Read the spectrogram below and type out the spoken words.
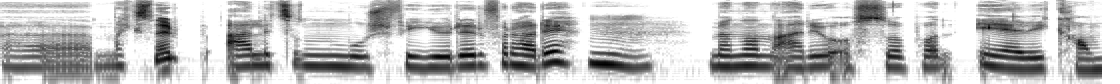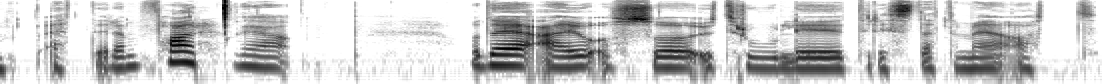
uh, Max Snurp er litt sånn morsfigurer for Harry. Mm. Men han er jo også på en evig kamp etter en far. Ja. Og det er jo også utrolig trist, dette med at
